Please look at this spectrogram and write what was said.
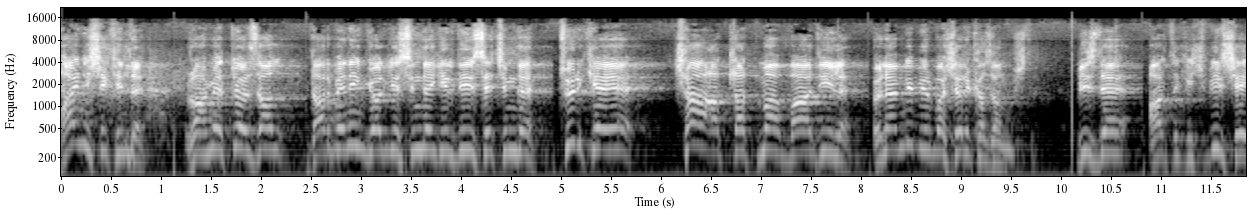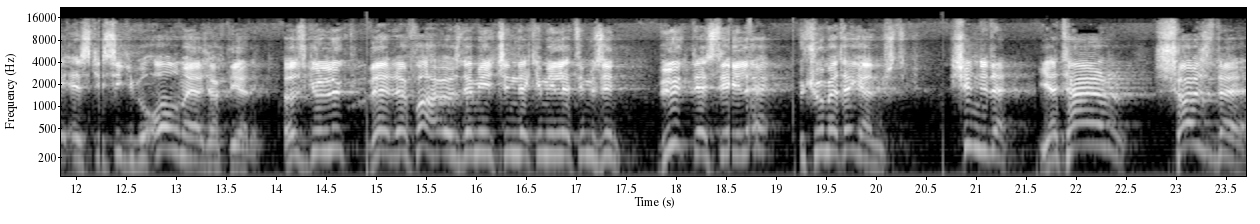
Aynı şekilde rahmetli Özal darbenin gölgesinde girdiği seçimde Türkiye'ye çağ atlatma vaadiyle önemli bir başarı kazanmıştı. Biz de artık hiçbir şey eskisi gibi olmayacak diyerek özgürlük ve refah özlemi içindeki milletimizin büyük desteğiyle hükümete gelmiştik. Şimdi de yeter söz de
